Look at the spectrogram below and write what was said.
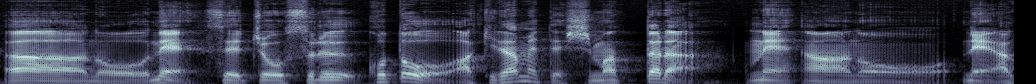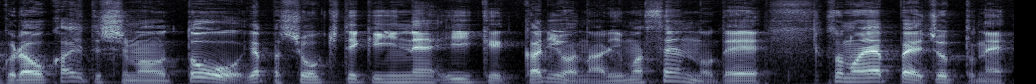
あのね、成長することを諦めてしまったら、ね、あの、ね、あぐらをかいてしまうと、やっぱ長期的にね、いい結果にはなりませんので、そのやっぱりちょっとね、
